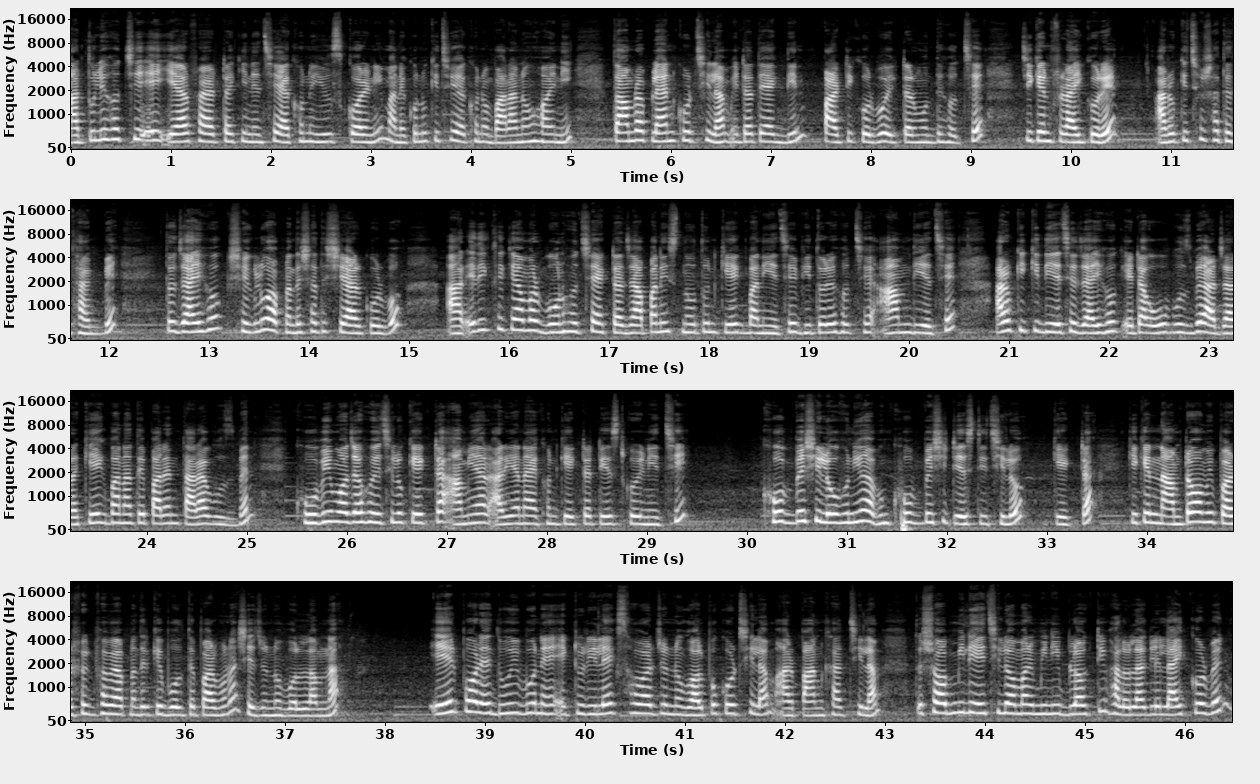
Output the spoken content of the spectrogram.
আর তুলি হচ্ছে এই এয়ার ফ্রায়ারটা কিনেছে এখনও ইউজ করেনি মানে কোনো কিছু এখনও বানানো হয়নি। তো আমরা প্ল্যান করছিলাম এটাতে একদিন পার্টি করব, একটার মধ্যে হচ্ছে চিকেন ফ্রাই করে আরও কিছুর সাথে থাকবে। তো যাই হোক, সেগুলো আপনাদের সাথে শেয়ার করব। আর এদিক থেকে আমার বোন হচ্ছে একটা জাপানিজ নতুন কেক বানিয়েছে, ভিতরে হচ্ছে আম দিয়েছে। আরও কি কি দিয়েছে, যাই হোক, এটা ও বুঝবে। আর যারা কেক বানাতে পারেন, তারা বুঝবেন। খুবই মজা হয়েছিল কেকটা আমি আর আরিয়ানা এখন কেকটা টেস্ট করে নিচ্ছি। খুব বেশি লোভনীয় এবং খুব বেশি টেস্টি ছিল কেকটা। কেকের নামটাও আমি পারফেক্টভাবে আপনাদেরকে বলতে পারব না, সেজন্য বললাম না। এরপরে দুই বোনে একটু রিল্যাক্স হওয়ার জন্য গল্প করছিলাম আর পান খাচ্ছিলাম। তো সব মিলিয়ে ছিল আমার মিনি ব্লগটি ভালো লাগলে লাইক করবেন।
